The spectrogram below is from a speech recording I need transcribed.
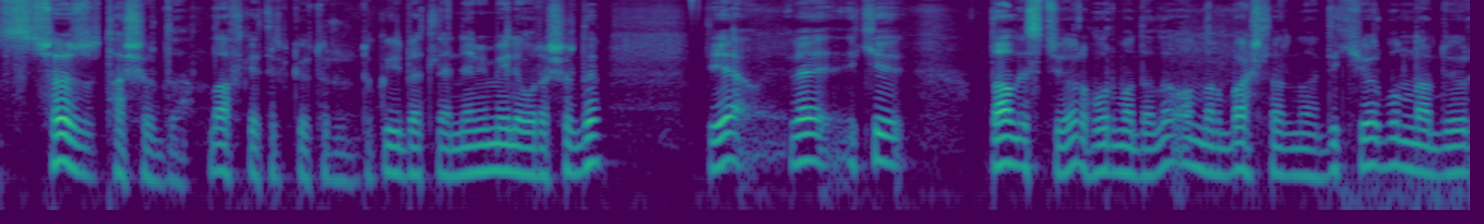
söz taşırdı. Laf getirip götürürdü. Gıybetle, nemimeyle uğraşırdı. Diye ve iki dal istiyor. Hurma dalı. Onların başlarına dikiyor. Bunlar diyor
